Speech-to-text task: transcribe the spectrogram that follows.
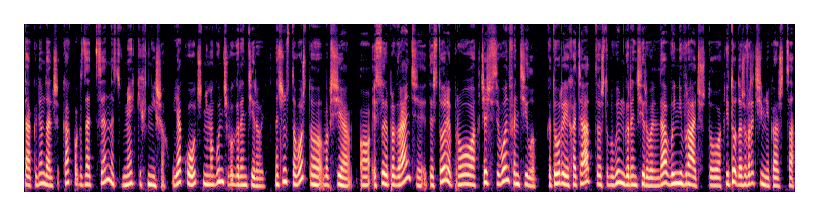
Так, идем дальше. Как показать ценность в мягких нишах? Я коуч, не могу ничего гарантировать. Начну с того, что вообще э, история про гарантии — это история про чаще всего инфантилов которые хотят, чтобы вы им гарантировали, да, вы не врач, что и то даже врачи, мне кажется,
